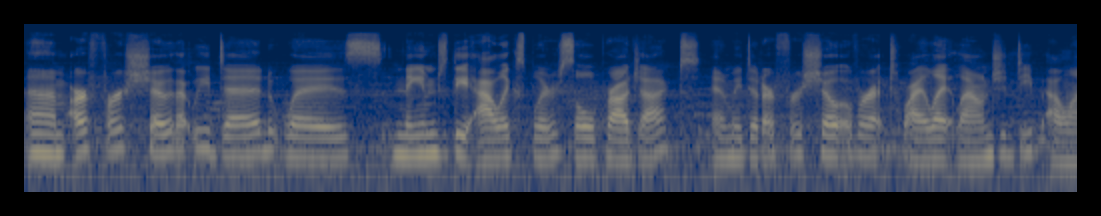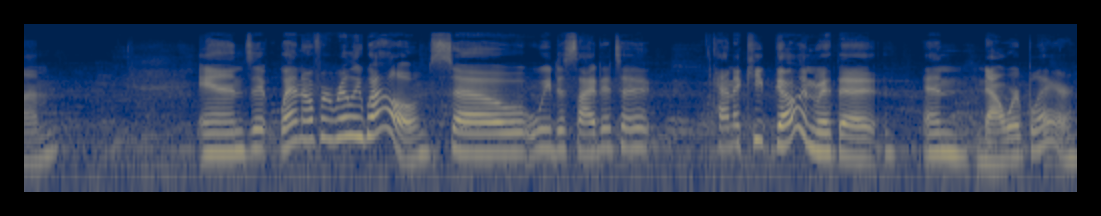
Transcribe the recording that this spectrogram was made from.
Um, our first show that we did was named the Alex Blair Soul Project, and we did our first show over at Twilight Lounge in Deep Ellum. And it went over really well. So we decided to kind of keep going with it. And now we're Blayr.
